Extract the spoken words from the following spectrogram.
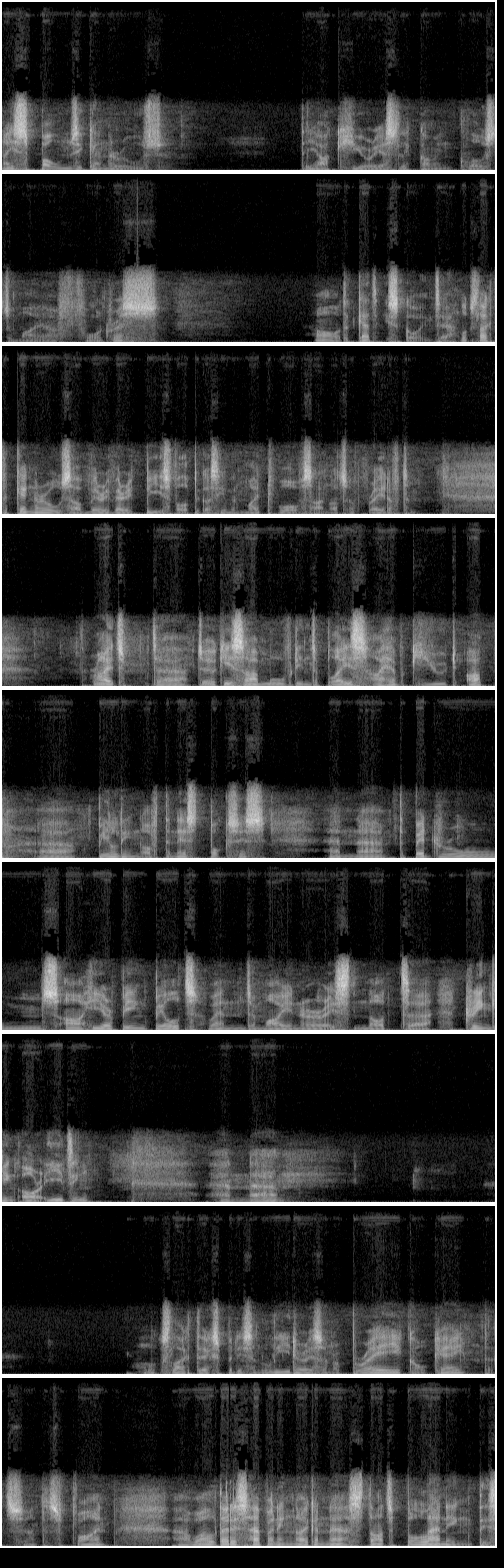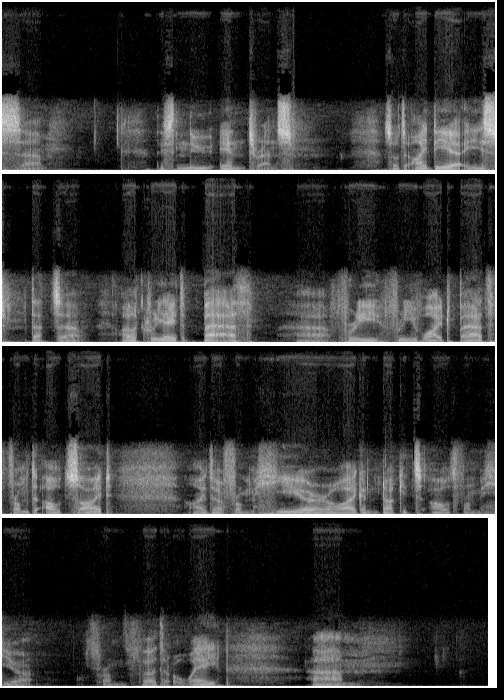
nice bouncy kangaroos. They are curiously coming close to my uh, fortress. Oh, the cat is going there. Looks like the kangaroos are very, very peaceful, because even my dwarves are not afraid of them. Right, the turkeys are moved into place. I have queued up uh, building of the nest boxes. And uh, the bedrooms are here being built when the miner is not uh, drinking or eating. And um, Looks like the expedition leader is on a break. Okay, that's uh, that's fine. Uh, while that is happening, I can uh, start planning this um, this new entrance. So the idea is that uh, I'll create a path, uh, free free wide path from the outside, either from here or I can duck it out from here, from further away, um,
